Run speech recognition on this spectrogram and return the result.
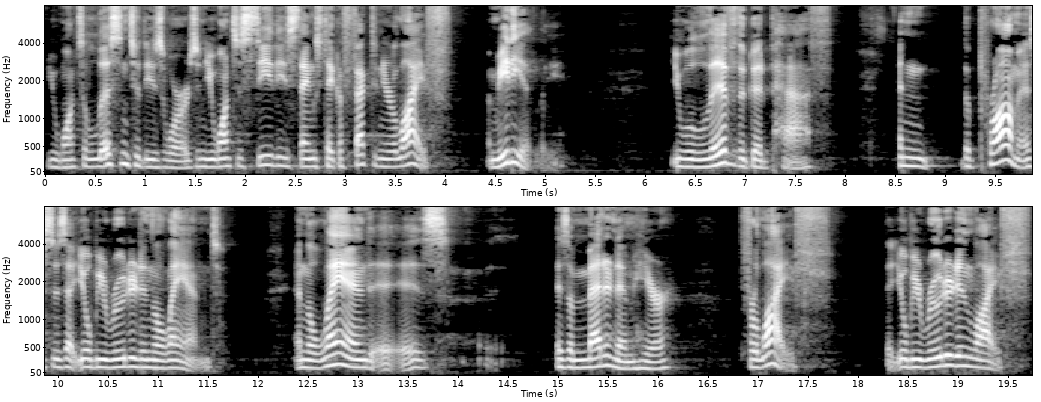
You want to listen to these words, and you want to see these things take effect in your life immediately. You will live the good path. And the promise is that you'll be rooted in the land. And the land is, is a metonym here for life, that you'll be rooted in life.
